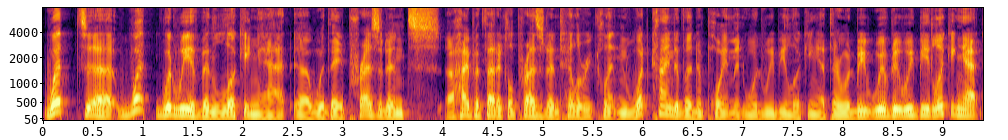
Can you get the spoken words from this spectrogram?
What uh, what would we have been looking at uh, with a president, a hypothetical president Hillary Clinton? What kind of an appointment would we be looking at? There would be would we be looking at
